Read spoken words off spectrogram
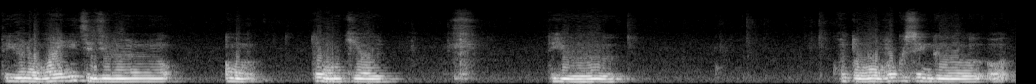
ていうのを毎日自分をと向き合うっていうことをボクシングを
